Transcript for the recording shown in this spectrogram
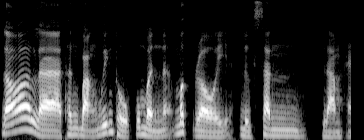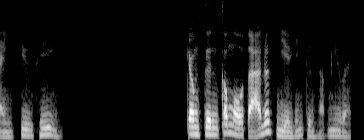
đó là thân bằng quyến thuộc của mình mất rồi được sanh làm hàng chư thiên. Trong kinh có mô tả rất nhiều những trường hợp như vậy.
